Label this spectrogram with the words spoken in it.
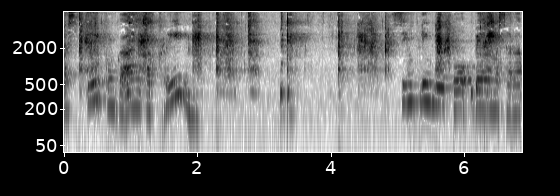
kaastig kung gaano ka-cream. Simpleng luto pero masarap.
